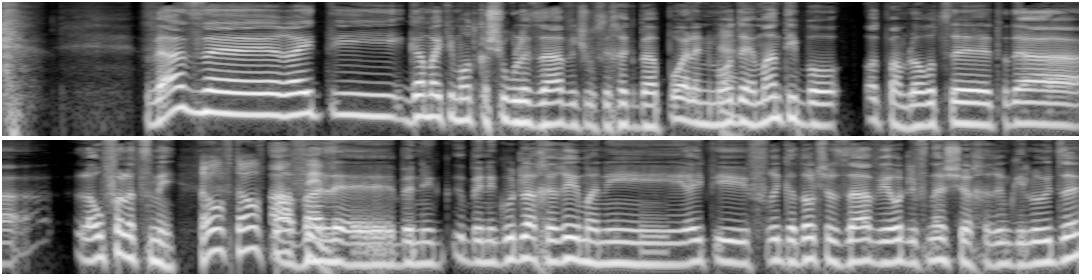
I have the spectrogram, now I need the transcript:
ואז אה, ראיתי, גם הייתי מאוד קשור לזהבי כשהוא שיחק בהפועל, אני מאוד כן. האמנתי בו, עוד פעם, לא רוצה, אתה יודע, לעוף על עצמי. תעוף תעוף פה אבל. אה, בניג, בניגוד לאחרים, אני הייתי פריק גדול של זהבי עוד לפני שאחרים גילו את זה,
